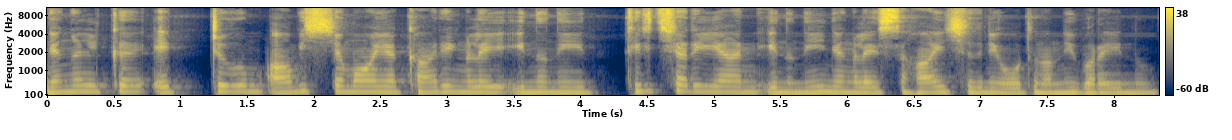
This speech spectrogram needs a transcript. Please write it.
ഞങ്ങൾക്ക് ഏറ്റവും ആവശ്യമായ കാര്യങ്ങളെ ഇന്ന് നീ തിരിച്ചറിയാൻ ഇന്ന് നീ ഞങ്ങളെ സഹായിച്ചതിനെ ഓർത്ത് നന്ദി പറയുന്നു.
